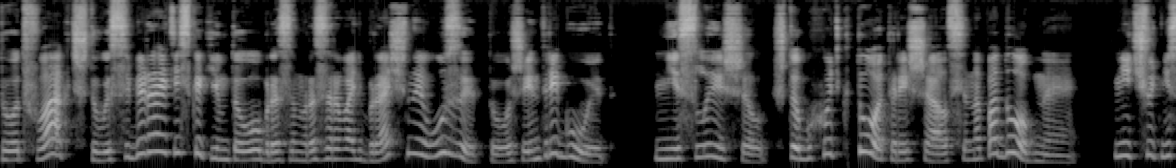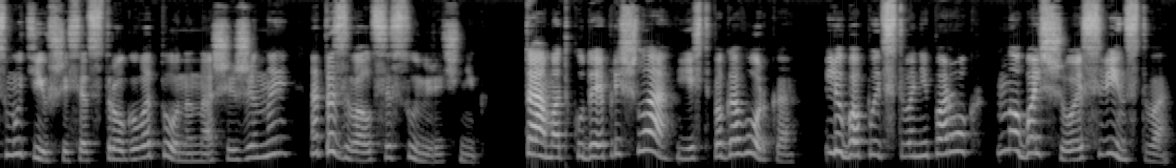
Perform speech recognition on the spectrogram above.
Тот факт, что вы собираетесь каким-то образом разорвать брачные узы, тоже интригует. Не слышал, чтобы хоть кто-то решался на подобное. Ничуть не смутившись от строгого тона нашей жены, отозвался сумеречник. Там, откуда я пришла, есть поговорка. Любопытство не порог, но большое свинство.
